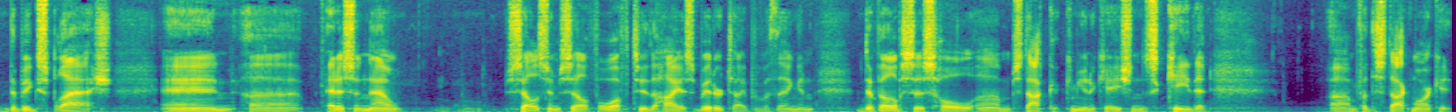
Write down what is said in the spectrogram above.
the big splash. And uh, Edison now sells himself off to the highest bidder type of a thing, and develops this whole um, stock communications key that um, for the stock market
